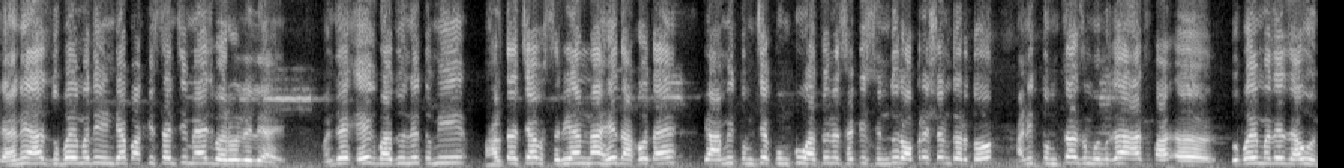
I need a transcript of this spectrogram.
त्याने आज दुबईमध्ये इंडिया पाकिस्तानची मॅच भरवलेली आहे. म्हणजे एक बाजूने तुम्ही भारताच्या स्त्रियांना हे दाखवताय की आम्ही तुमचे कुंकू वाचवण्यासाठी सिंदूर ऑपरेशन करतो आणि तुमचाच मुलगा आज दुबईमध्ये जाऊन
